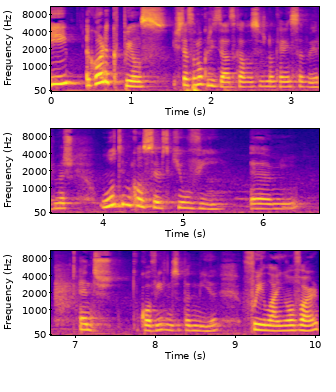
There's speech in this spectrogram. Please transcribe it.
E agora que penso, isto é só uma curiosidade, que vocês não querem saber, mas o último concerto que eu vi um, antes Covid, antes da pandemia, fui lá em Ovar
